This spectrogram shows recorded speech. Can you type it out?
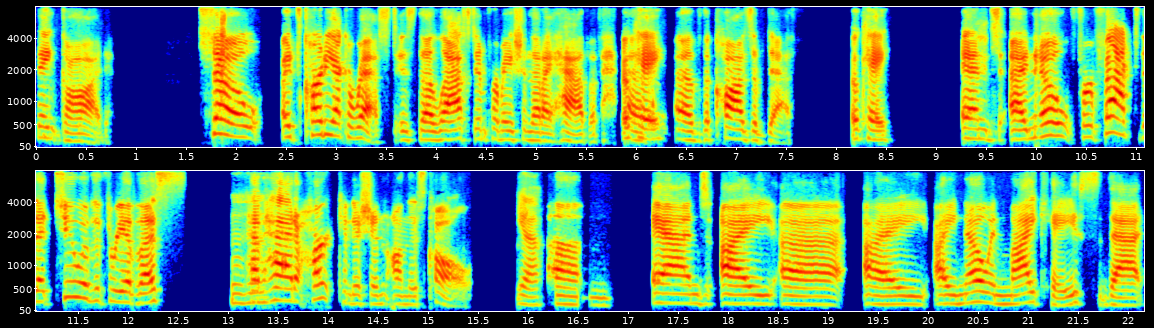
Thank God. So it's cardiac arrest is the last information that I have of, okay. of, of the cause of death. Okay. And I know for a fact that two of the three of us mm-hmm. have had a heart condition on this call. Yeah. Um, and I uh I I know in my case that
